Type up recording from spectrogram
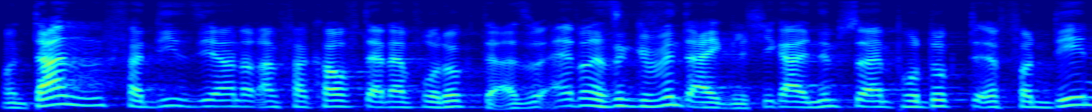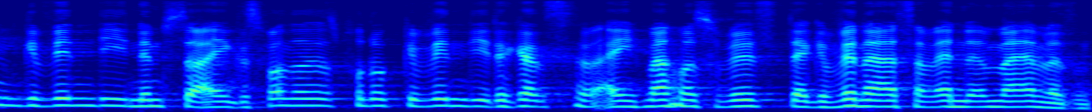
und dann verdienen sie ja noch am Verkauf deiner Produkte. Also Amazon gewinnt eigentlich. Egal, nimmst du ein Produkt äh, von denen, gewinnen die, nimmst du ein gesponsertes Produkt, gewinnen die. Du kannst eigentlich machen, was du willst. Der Gewinner ist am Ende immer Amazon.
